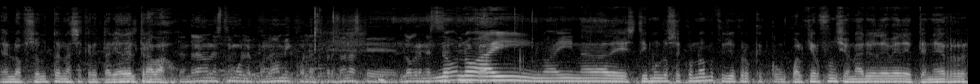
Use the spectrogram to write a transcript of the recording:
en lo absoluto en la Secretaría del Trabajo. ¿Tendrán un estímulo económico las personas que logren este No, no certificado? hay, no hay nada de estímulos económicos. Yo creo que con cualquier funcionario debe de tener,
